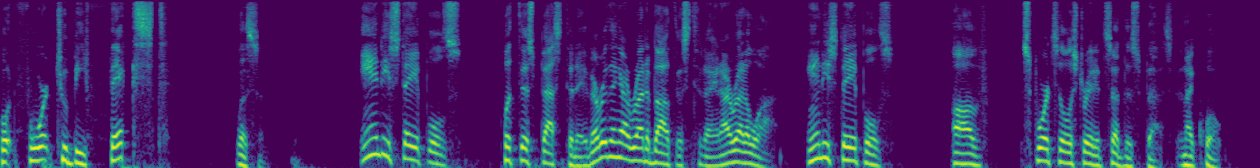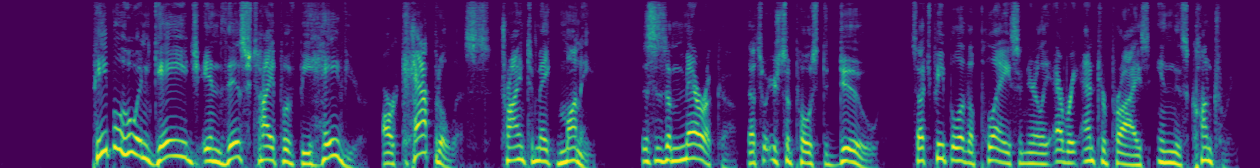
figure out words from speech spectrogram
But for it to be fixed, listen, Andy Staples put this best today. Of everything I read about this today, and I read a lot, Andy Staples of Sports Illustrated said this best, and I quote People who engage in this type of behavior are capitalists trying to make money. This is America. That's what you're supposed to do. Such people have a place in nearly every enterprise in this country.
